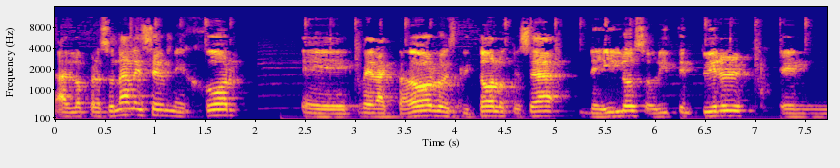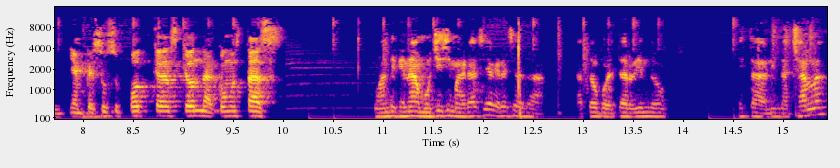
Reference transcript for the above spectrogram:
a lo personal, es el mejor eh, redactador o escritor, lo que sea, de hilos ahorita en Twitter, en, ya empezó su podcast. ¿Qué onda? ¿Cómo estás? Bueno, antes que nada, muchísimas gracias, gracias a, a todos por estar viendo esta linda charla.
